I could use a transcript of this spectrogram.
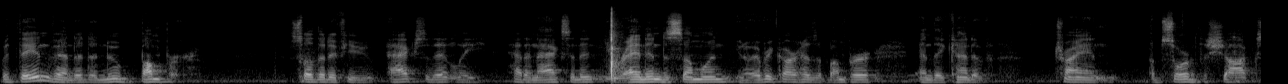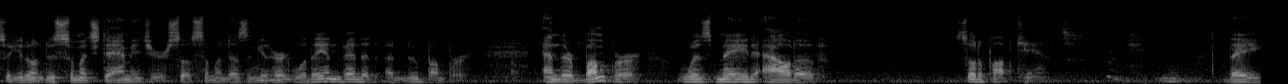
but they invented a new bumper so that if you accidentally had an accident, you ran into someone, you know, every car has a bumper and they kind of try and absorb the shock so you don't do so much damage or so someone doesn't get hurt. Well, they invented a new bumper. And their bumper was made out of soda pop cans. They,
